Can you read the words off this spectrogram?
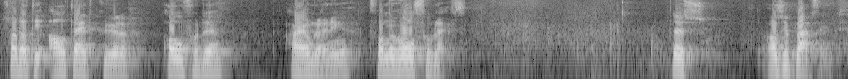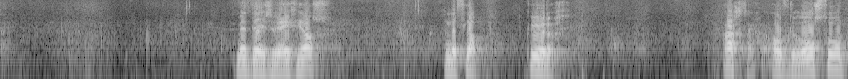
zodat die altijd keurig over de armleuningen van de rolstoel blijft. Dus, als u plaatsneemt met deze regenjas en de flap keurig achter over de rolstoel.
